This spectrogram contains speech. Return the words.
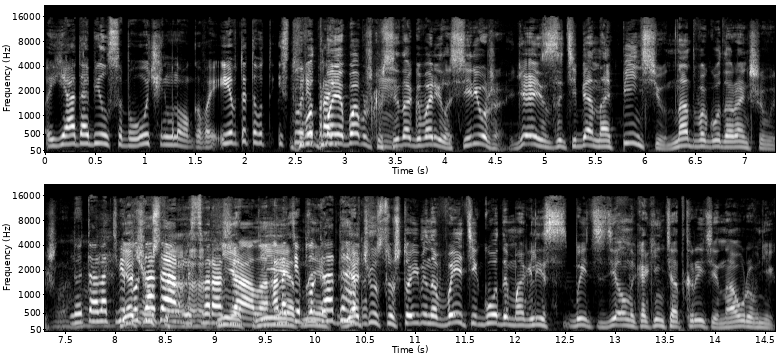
я добился бы очень многого. И вот эта вот история Вот про... моя бабушка всегда говорила, Сережа, я из-за тебя на пенсию на два года раньше вышла. Ну, это она тебе Я благодарность выражала. Нет, она нет, тебе нет. благодарность. Я чувствую, что именно в эти годы могли быть сделаны какие-нибудь открытия на уровне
